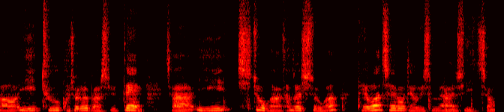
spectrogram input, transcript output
어, 이두 구조를 봤을 때, 자, 이 시조가, 사설 시조가 대화체로 되어 있음을 알수 있죠.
